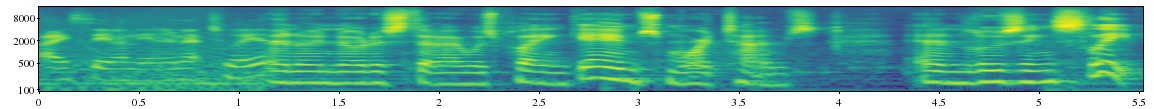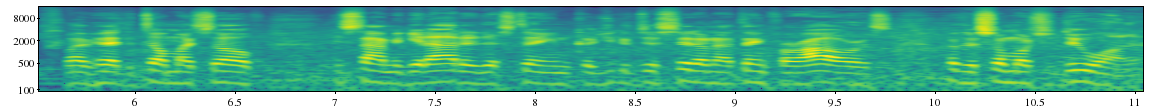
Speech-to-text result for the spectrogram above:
I stayed on the internet too late. And I noticed that I was playing games more times and losing sleep. I've had to tell myself it's time to get out of this thing because you could just sit on that thing for hours because there's so much to do on it.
